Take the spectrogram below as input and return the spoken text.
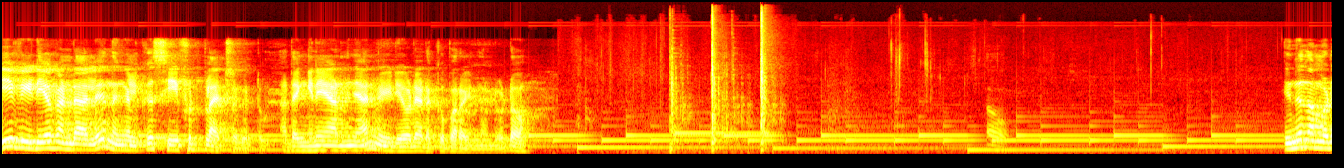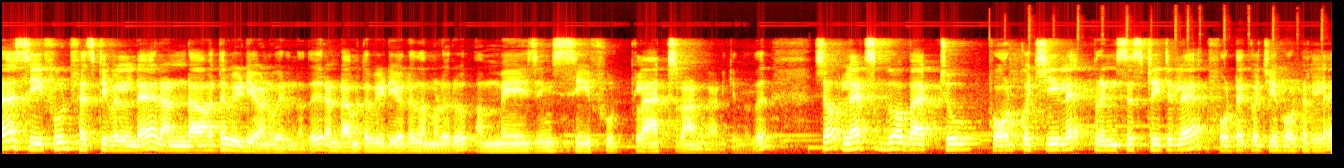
ഈ വീഡിയോ കണ്ടാൽ നിങ്ങൾക്ക് സീ ഫുഡ് പ്ലാറ്റർ കിട്ടും. അതെങ്ങനെയാണെന്ന് ഞാൻ വീഡിയോയുടെ ഇടയ്ക്ക് പറയുന്നുണ്ട് കേട്ടോ. ഇന്ന് നമ്മുടെ സീ ഫുഡ് ഫെസ്റ്റിവലിന്റെ രണ്ടാമത്തെ വീഡിയോ ആണ് വരുന്നത്. രണ്ടാമത്തെ വീഡിയോയിൽ നമ്മളൊരു അമേസിങ് സീ ഫുഡ് പ്ലാറ്ററാണ് കാണിക്കുന്നത്. So let's go back to Fort കൊച്ചിയിലെ പ്രിൻസസ് സ്ട്രീറ്റിലെ ഫോർട്ട് കൊച്ചി ഹോട്ടലിലെ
